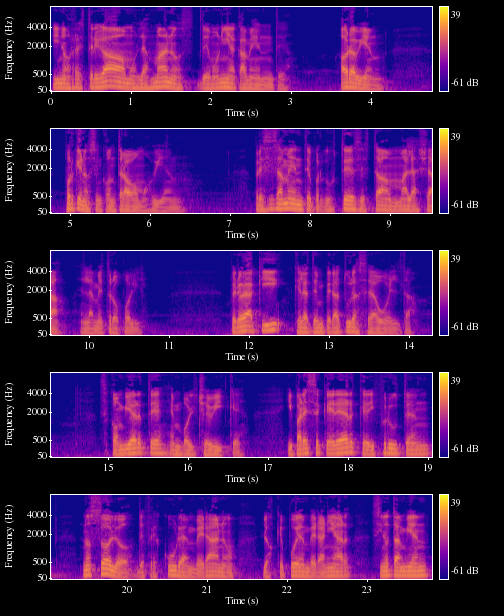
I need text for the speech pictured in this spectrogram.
Y nos restregábamos las manos demoníacamente. Ahora bien, ¿por qué nos encontrábamos bien? Precisamente porque ustedes estaban mal allá, en la metrópoli. Pero he aquí que la temperatura se da vuelta. Se convierte en bolchevique y parece querer que disfruten no solo de frescura en verano los que pueden veranear, sino también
